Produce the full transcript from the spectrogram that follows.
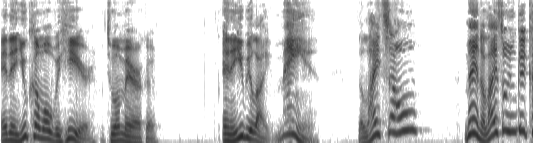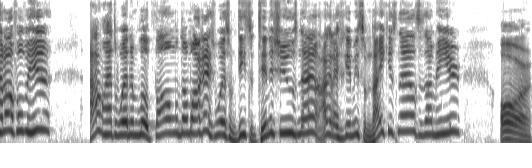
And then you come over here to America and then you be like, man, the lights on? Man, the lights don't even get cut off over here. I don't have to wear them little thongs no more. I can actually wear some decent tennis shoes now. I can actually get me some Nikes now since I'm here. Or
